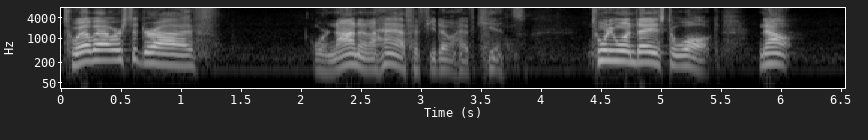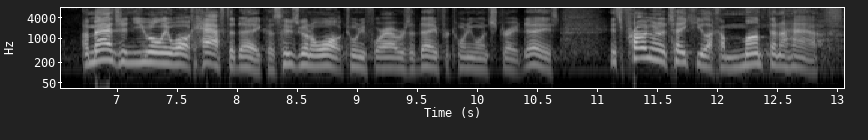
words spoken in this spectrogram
12 hours to drive, or nine and a half if you don't have kids. 21 days to walk. Now, imagine you only walk half the day, because who's going to walk 24 hours a day for 21 straight days? It's probably going to take you like a month and a half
